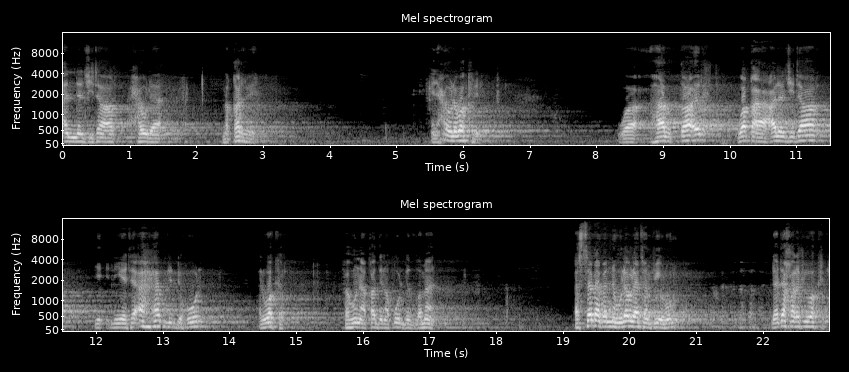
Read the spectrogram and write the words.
أن الجدار حول مقره يعني حول وكره وهذا الطائر وقع على الجدار ليتأهب للدخول الوكر. فهنا قد نقول بالضمان. السبب أنه لولا تنفيره لدخل في وكره.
